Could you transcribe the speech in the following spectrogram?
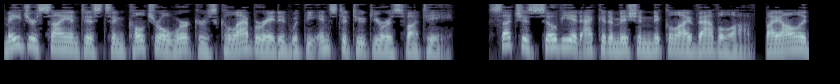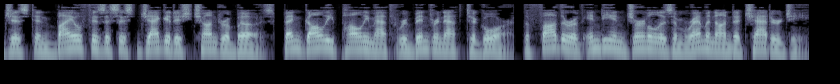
Major scientists and cultural workers collaborated with the Institute Urusvati. Such as Soviet academician Nikolai Vavilov, biologist and biophysicist Jagadish Chandra Bose, Bengali polymath Rabindranath Tagore, the father of Indian journalism Ramananda Chatterjee,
